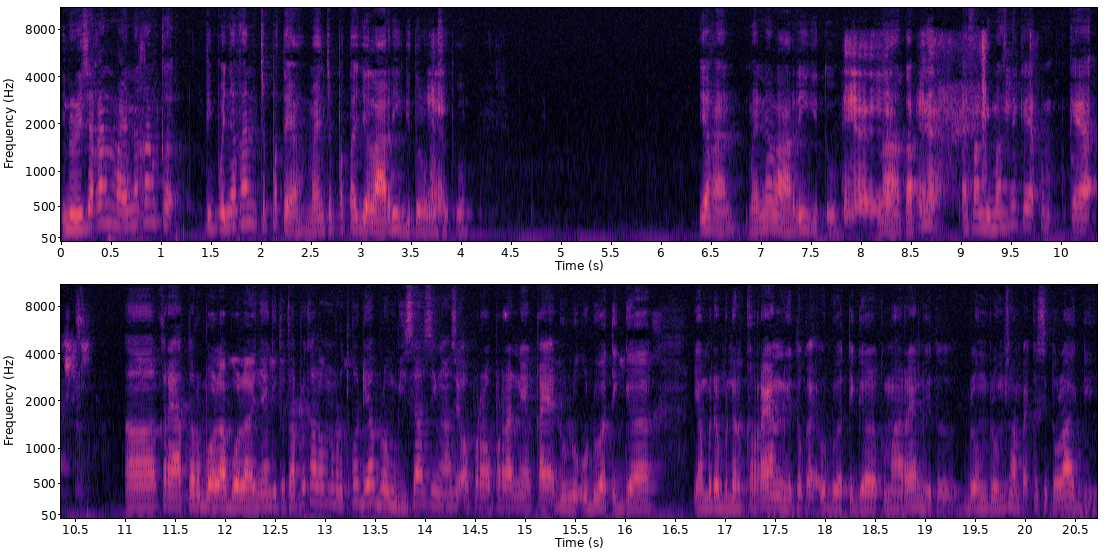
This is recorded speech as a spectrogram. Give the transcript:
Indonesia kan mainnya kan ke tipenya kan cepet ya, main cepet aja lari gitu loh Iya. maksudku. Iya kan, mainnya lari gitu. Iya, iya, Nah, tapi iya. Evan Dimas nih kayak kayak eh, kreator bola-bolanya gitu. Tapi kalau menurutku dia belum bisa sih ngasih oper-operan yang kayak dulu U23 yang bener-bener keren gitu kayak U23 kemarin gitu. Belum belum sampai ke situ lagi.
